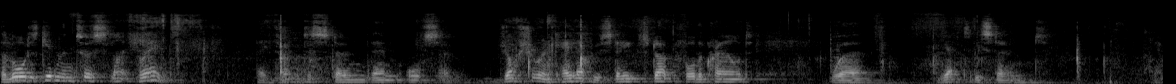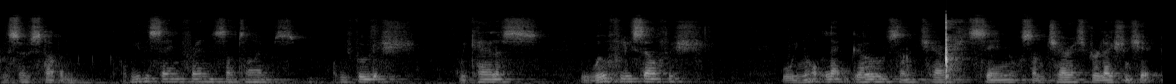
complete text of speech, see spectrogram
The Lord has given them to us like bread. They threatened to stone them also. Joshua and Caleb, who stood up before the crowd, were yet to be stoned. They were so stubborn. Are we the same, friends, sometimes? Are we foolish? Are we careless? Are we willfully selfish? Will we not let go of some cherished sin or some cherished relationship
